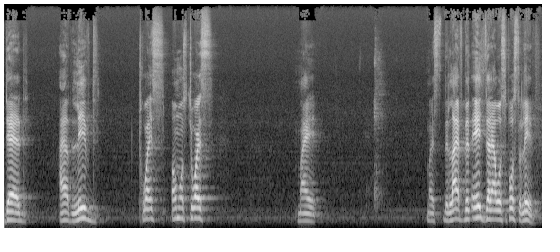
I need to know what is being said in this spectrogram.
dead. I have lived twice, almost twice, my, my, the life, the age that I was supposed to live.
